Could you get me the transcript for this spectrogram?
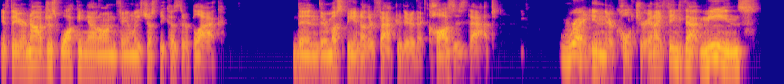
If they are not just walking out on families just because they're black, then there must be another factor there that causes that Right. in their culture. And I think that means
